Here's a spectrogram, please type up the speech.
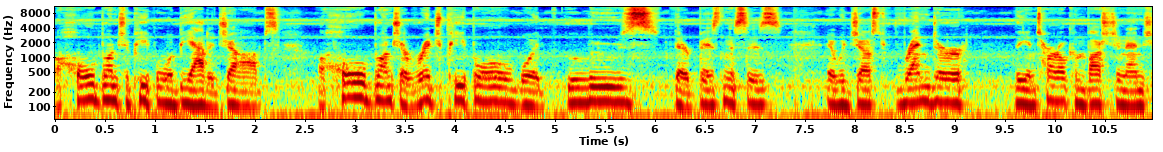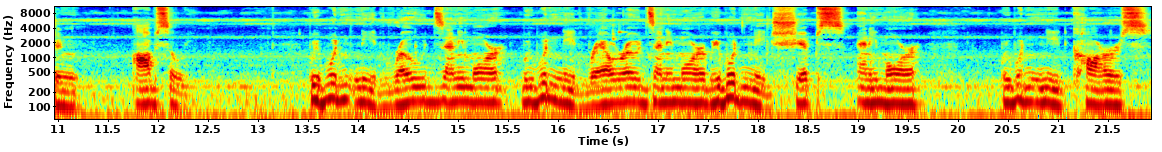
A whole bunch of people would be out of jobs. A whole bunch of rich people would lose their businesses. It would just render the internal combustion engine obsolete. We wouldn't need roads anymore. We wouldn't need railroads anymore. We wouldn't need ships anymore. We wouldn't need cars.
